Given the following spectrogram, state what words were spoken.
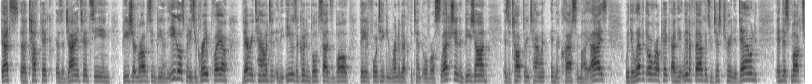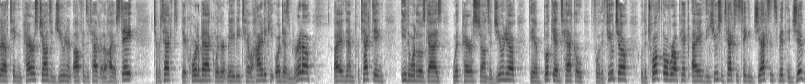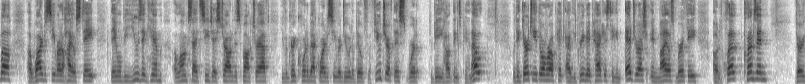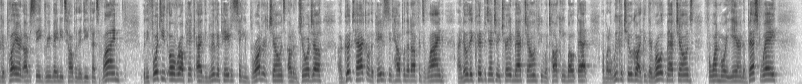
That's a tough pick as a Giants fan, seeing Bijan Robinson be on the Eagles, but he's a great player, very talented, and the Eagles are good in both sides of the ball. They can afford taking running back with the 10th overall selection, and Bijan is a top three talent in the class in my eyes. With the 11th overall pick, I have the Atlanta Falcons, who just traded down in this mock draft, taking Paris Johnson Jr., an offensive tackle at Ohio State, to protect their quarterback, whether it may be Taylor Heinicke or Desmond Ridder. I have them protecting either one of those guys with Paris Johnson Jr., their bookend tackle for the future. With the 12th overall pick, I have the Houston Texans taking Jackson Smith-Njigba, a wide receiver at Ohio State. They will be using him alongside CJ Stroud in this mock draft. You have a great quarterback wide receiver duo to build for the future if this were to be how things pan out. With the 13th overall pick, I have the Green Bay Packers taking edge rusher and Myles Murphy out of Clemson. Very good player, and obviously Green Bay needs help on the defensive line. With the 14th overall pick, I have the New England Patriots taking Broderick Jones out of Georgia. A good tackle. The Patriots need help with that offensive line. I know they could potentially trade Mac Jones. People were talking about that about a week or two ago. I think they roll with Mac Jones for one more year. And the best way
